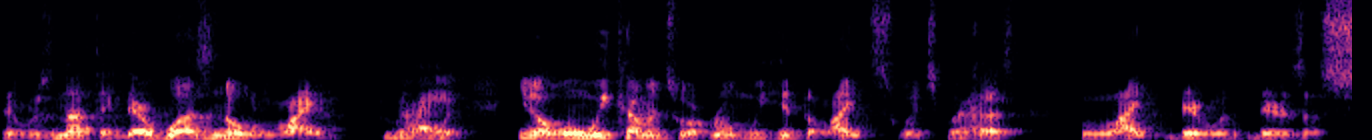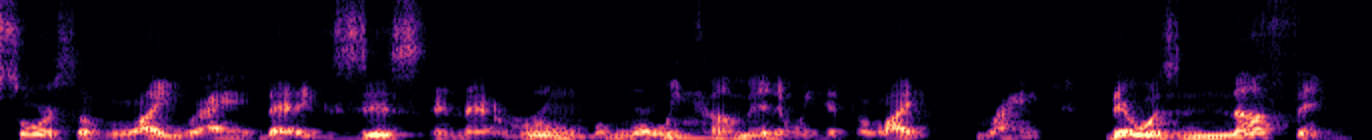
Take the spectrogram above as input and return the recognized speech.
There was nothing. There was no light. Right. when- you know, when we come into a room, we hit the light switch Right. because light there was there's a source of light Right. that exists in that room before we Mhm. come in and we hit the light. Right. There was nothing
